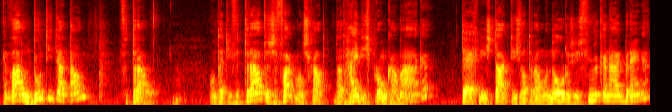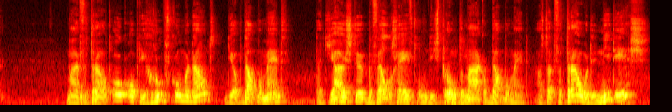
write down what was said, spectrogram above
En waarom doet hij dat dan? Vertrouwen. Omdat hij vertrouwt in zijn vakmanschap dat hij die sprong kan maken. Technisch, tactisch, wat er allemaal nodig is, vuur kan uitbrengen. Maar hij vertrouwt ook op die groepscommandant die op dat moment dat juiste bevel geeft om die sprong te maken op dat moment. Als dat vertrouwen er niet is,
